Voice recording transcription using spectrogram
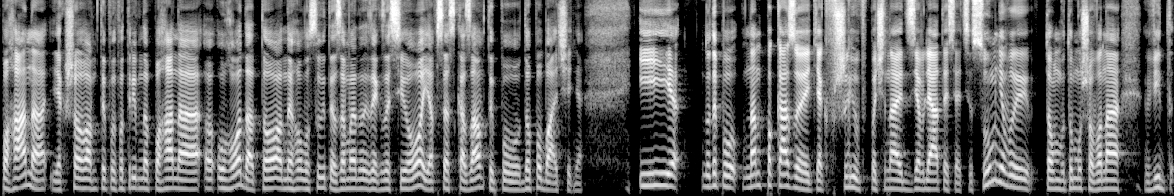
погана. Якщо вам типу, потрібна погана е, угода, то не голосуйте за мене як за CEO, Я все сказав, типу, до побачення. І Ну, типу, нам показують, як в Шів починають з'являтися ці сумніви, тому тому що вона від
